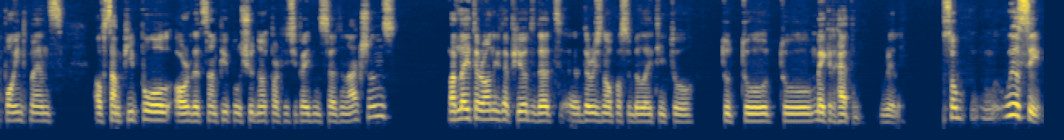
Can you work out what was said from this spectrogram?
appointments of some people, or that some people should not participate in certain actions. But later on, it appeared that uh, there is no possibility to to to to make it happen really. So we'll see.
